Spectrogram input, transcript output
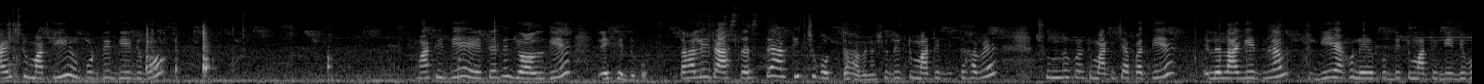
আরেকটু মাটি উপর দিয়ে দিয়ে দেবো। মাটি দিয়ে এটাতে জল দিয়ে রেখে দেবো। তাহলে এটা আস্তে আস্তে আর কিচ্ছু করতে হবে না, শুধু একটু মাটি দিতে হবে। সুন্দর করে একটু মাটি চাপা দিয়ে এলে লাগিয়ে দিলাম, দিয়ে এখন এর উপর দিয়ে একটু মাটি দিয়ে দিব।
